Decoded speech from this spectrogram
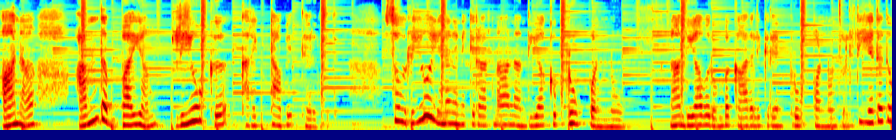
ஆனால் அந்த பயம் ரியோவுக்கு கரெக்டாகவே தெரிஞ்சுது. ஸோ ரியோ என்ன நினைக்கிறாருன்னா நான் தியாவுக்கு ப்ரூவ் பண்ணும். நான் தியாவை ரொம்ப காதலிக்கிறேன் ப்ரூவ் பண்ணணும்னு சொல்லிட்டு எதோ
